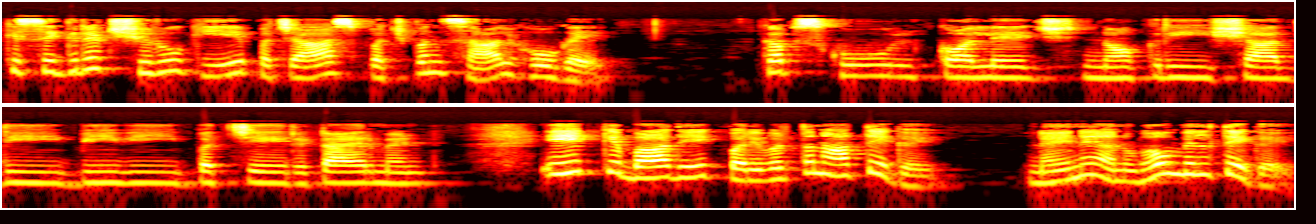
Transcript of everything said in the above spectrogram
کہ سگریٹ شروع کیے پچاس پچپن سال ہو گئے۔ کب سکول، کالج، نوکری، شادی، بیوی، بچے ریٹائرمنٹ ایک کے بعد ایک پریورتن آتے گئے، نئے نئے انوبھو ملتے گئے۔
